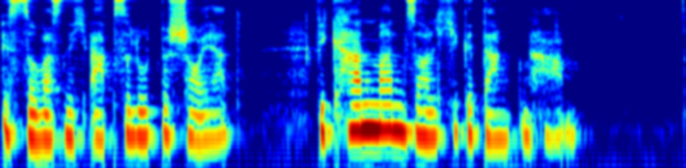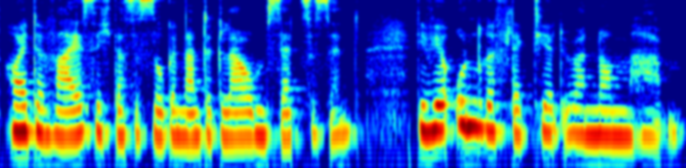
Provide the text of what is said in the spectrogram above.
Ist sowas nicht absolut bescheuert? Wie kann man solche Gedanken haben? Heute weiß ich, dass es sogenannte Glaubenssätze sind, die wir unreflektiert übernommen haben.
